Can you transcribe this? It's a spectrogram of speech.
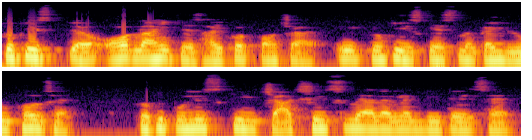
क्योंकि इस, और ना ही केस हाईकोर्ट पहुँचा है। क्योंकि इस केस में कई लूप होल्स हैं, क्योंकि पुलिस की चार्जशीट्स में अलग अलग डिटेल्स है,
